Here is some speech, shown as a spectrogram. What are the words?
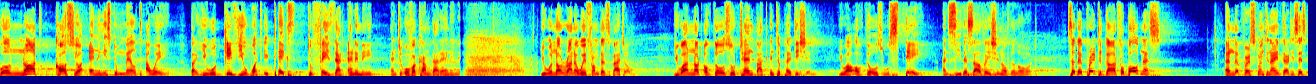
will not cause your enemies to melt away, but He will give you what it takes to face that enemy and to overcome that enemy. You will not run away from this battle. You are not of those who turn back into perdition. You are of those who stay and see the salvation of the Lord. So they prayed to God for boldness. And the verse 29 and 30 says,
